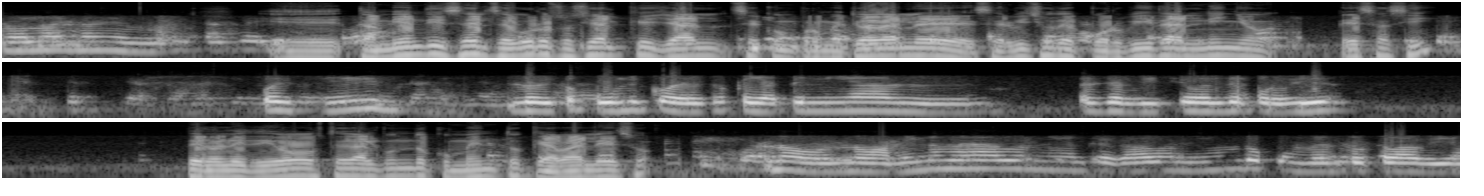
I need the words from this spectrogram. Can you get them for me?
No, no hay nadie más. Eh, también dice el Seguro Social que ya se comprometió a darle servicio de por vida al niño. ¿Es así? Pues sí, lo hizo público eso, que ya tenía el, el servicio el de por vida. ¿Pero le dio a usted algún documento que avale eso? No, no, a mí no me ha dado ni entregado ni un documento todavía.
